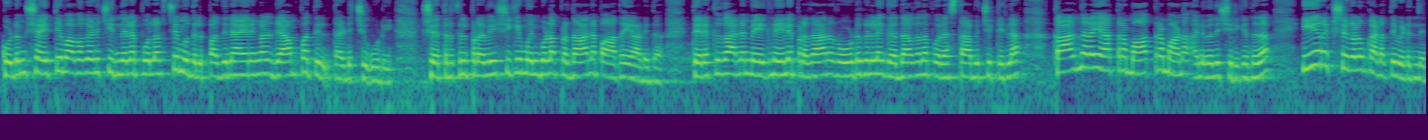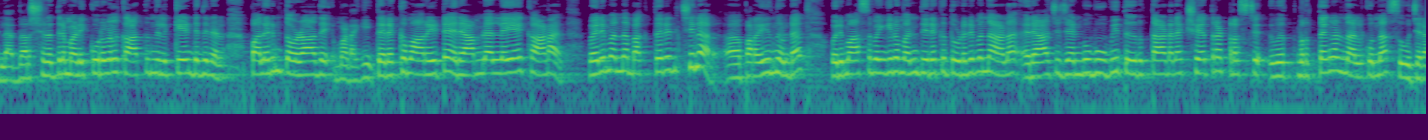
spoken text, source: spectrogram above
കൊടും ശൈത്യം അവഗണിച്ച് ഇന്നലെ പുലർച്ചെ മുതൽ പതിനായിരങ്ങൾ രാംപത്തിൽ തടിച്ചുകൂടി. ക്ഷേത്രത്തിൽ പ്രവേശിക്കും മുൻപുള്ള പ്രധാന പാതയാണിത്. തിരക്ക് കാരണം മേഖലയിലെ പ്രധാന റോഡുകളിലെ ഗതാഗതം പുനഃസ്ഥാപിച്ചിട്ടില്ല. കാൽനട യാത്ര മാത്രമാണ് അനുവദിച്ചിരിക്കുന്നത്. ഈ റിക്ഷകളും കടത്തിവിടുന്നില്ല. ദർശനത്തിന് മണിക്കൂറുകൾ കാത്തു നിൽക്കേണ്ടതിനാൽ പലരും തൊഴാതെ മടങ്ങി. തിരക്ക് മാറിയിട്ട് രാംലല്ലയെ കാണാൻ വരുമെന്ന ഭക്തരിൽ ചിലർ പറയുന്നുണ്ട്. ഒരു മാസമെങ്കിലും വൻ തിരക്ക് തുടരുമെന്നാണ് രാജജന്മഭൂമി തീർത്ഥാടന ക്ഷേത്ര ട്രസ്റ്റ് വൃത്തങ്ങൾ നൽകുന്ന സൂചന.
